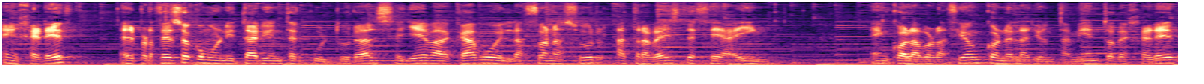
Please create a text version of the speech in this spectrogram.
En Jerez, el proceso comunitario intercultural se lleva a cabo en la zona sur a través de CEAIN, en colaboración con el Ayuntamiento de Jerez,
